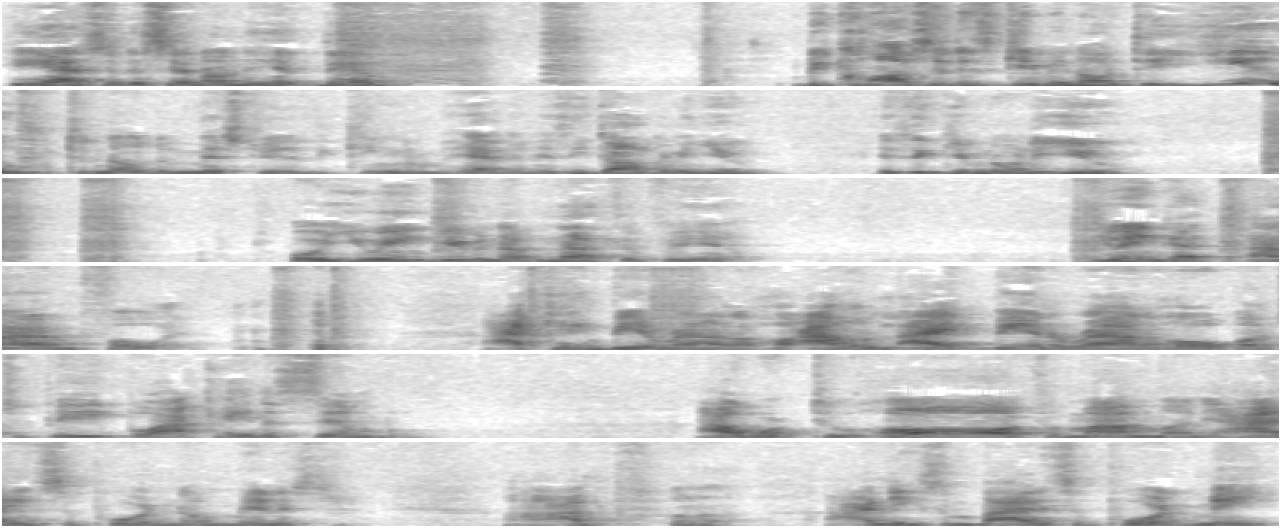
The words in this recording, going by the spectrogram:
He answered and said unto them, Because it is given unto you to know the mystery of the kingdom of heaven. Is he talking to you? Is it given unto you? Or you ain't giving up nothing for him? You ain't got time for it. I can't be around a whole, I don't like being around a whole bunch of people. I can't assemble. I work too hard for my money. I ain't supporting no ministry. I, I need somebody to support me.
